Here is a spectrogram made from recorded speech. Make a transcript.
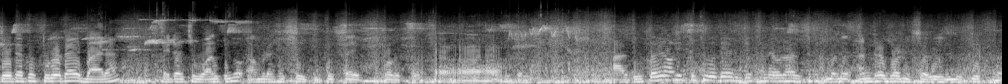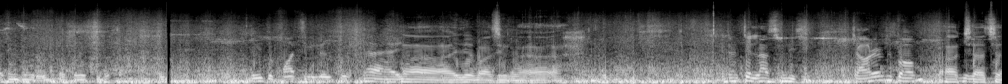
তো এটা তো পুরোটাই বাইরা। এটা হচ্ছে ওয়ালগুলো আমরা হচ্ছে ভিতরটাই প্রবেশ করব। আর ভিতরে অনেক কিছু ওদের যেখানে ওরা মানে আন্ডারগ্রাউন্ড হিসাবে লুকিয়ে করেছিল। এই তো পাঁচ হ্যাঁ হ্যাঁ এই যে হ্যাঁ এটা হচ্ছে লাস্ট ফিনিশিং চাওয়ার একটু কম। আচ্ছা আচ্ছা।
